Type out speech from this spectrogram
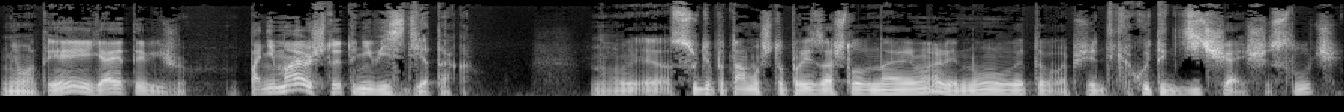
Вот. И я это вижу. Понимаю, что это не везде так. Ну, э, судя по тому, что произошло в Наймале, ну, это вообще какой-то дичайший случай.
